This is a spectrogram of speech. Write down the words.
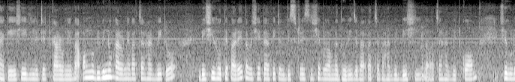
থাকে, সেই রিলেটেড কারণে বা অন্য বিভিন্ন কারণে বাচ্চার হার্টবিটও বেশি হতে পারে। তবে সেটা ফিটাল ডিস্ট্রেস হিসেবেও আমরা ধরি যে বাচ্চার হার্টবিট বেশি বা বাচ্চার হার্টবিট কম, সেগুলো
